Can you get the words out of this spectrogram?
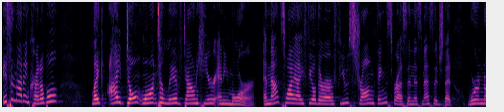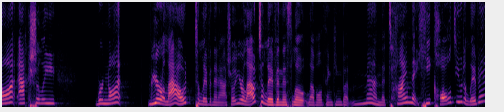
Isn't that incredible? Like, I don't want to live down here anymore. And that's why I feel there are a few strong things for us in this message that we're not actually, we're not, you're allowed to live in the natural. You're allowed to live in this low level of thinking. But man, the time that He called you to live in,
